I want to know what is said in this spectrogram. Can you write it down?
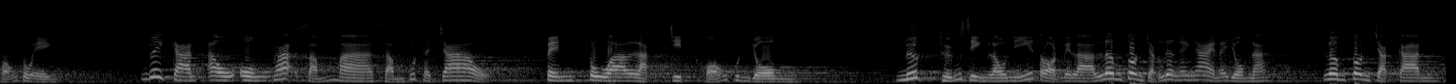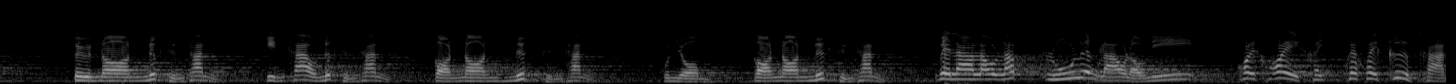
ของตัวเอง ด้วยการเอาองค์พระสัมมาสัมพุทธเจ้า เป็นตัวหลักจิตของคุณโยม นึกถึงสิ่งเหล่านี้ตลอดเวลาเริ่มต้นจากเรื่องง่าย ๆ นะโยมนะ เริ่มต้นจากการตื่นนอนนึกถึงท่าน กินข้าวนึกถึงท่าน ก่อนนอนนึกถึงท่าน คุณโยม ก่อนนอนนึกถึงท่าน เวลาเรารับรู้เรื่องราวเหล่านี้ ค่อยๆค่อยๆคืบคลาน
